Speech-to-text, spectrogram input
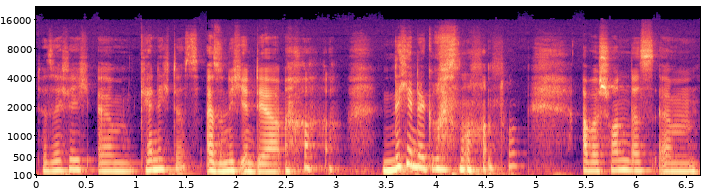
Tatsächlich ähm, kenne ich das. Also nicht in der, nicht in der Größenordnung, aber schon, dass ähm,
